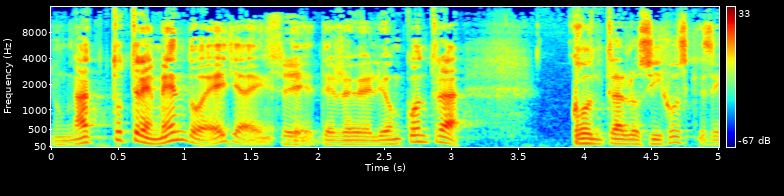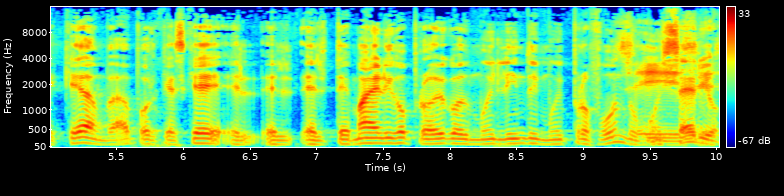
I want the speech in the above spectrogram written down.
Un acto tremendo ella de rebelión contra contra los hijos que se quedan, ¿verdad? Porque es que el, el, tema del hijo pródigo es muy lindo y muy profundo, muy serio.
